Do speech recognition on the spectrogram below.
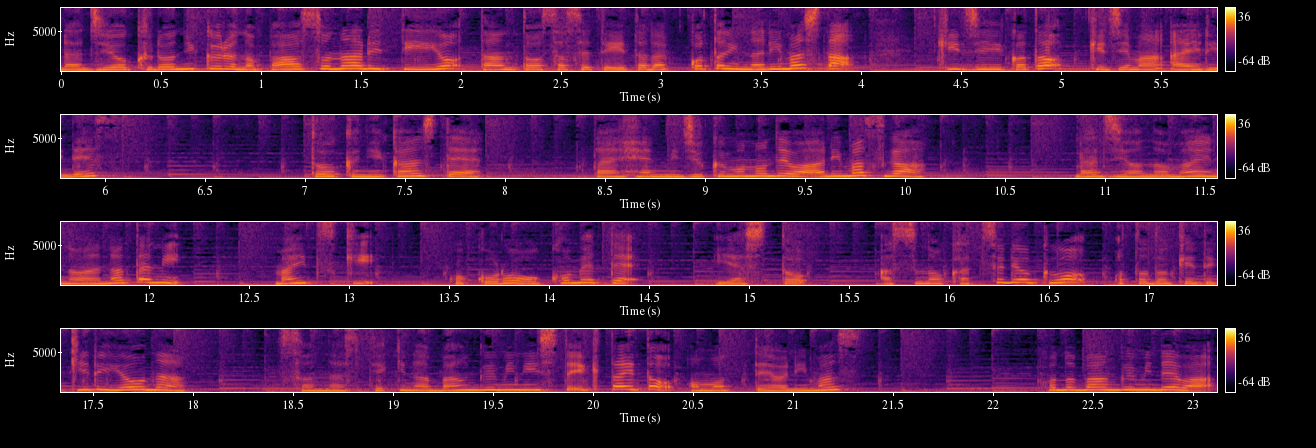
ラジオクロニクルのパーソナリティを担当させていただくことになりました。キジこと木島愛理です。トークに関して大変未熟者ではありますがラジオの前のあなたに毎月心を込めて癒しと明日の活力をお届けできるようなそんな素敵な番組にしていきたいと思っております。この番組では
